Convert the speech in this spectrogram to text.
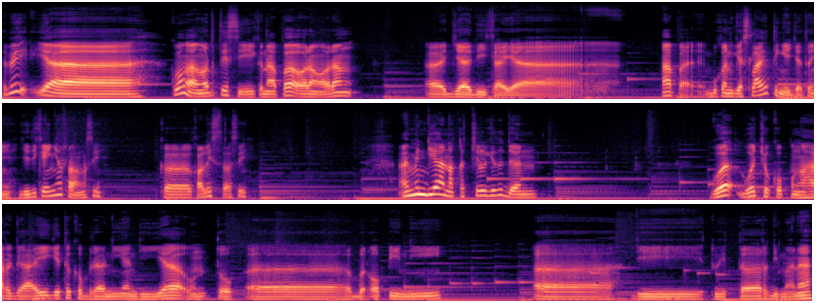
Tapi ya gue nggak ngerti sih kenapa orang-orang uh, jadi kayak apa? Bukan gaslighting ya jatuhnya. Jadi kayak nyerang sih ke Kalista sih. I mean dia anak kecil gitu dan gue gue cukup menghargai gitu keberanian dia untuk uh, beropini uh, di Twitter di mana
